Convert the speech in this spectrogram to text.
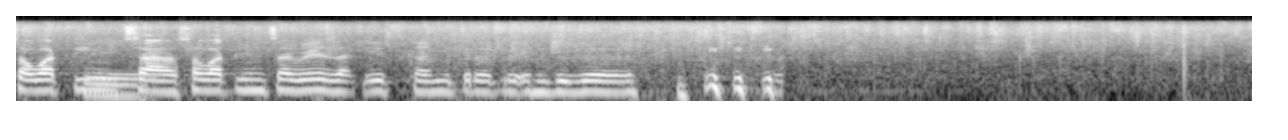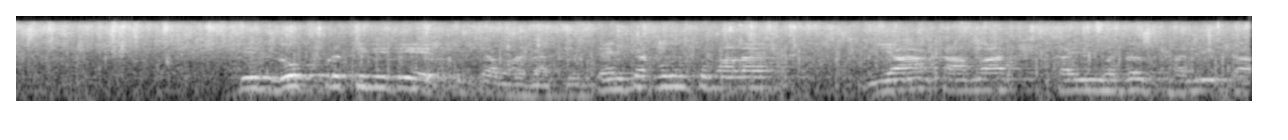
सव्वा तीन सा- सव्वा तीनचा वेळ झाला येत का मित्र तुझं जे लोकप्रतिनिधी आहेत तुमच्या भागातील. त्यांच्याकडून तुम्हाला या कामात काही मदत झाली का?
